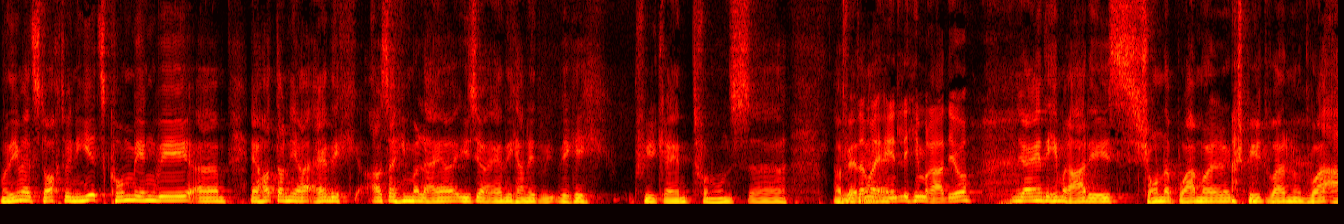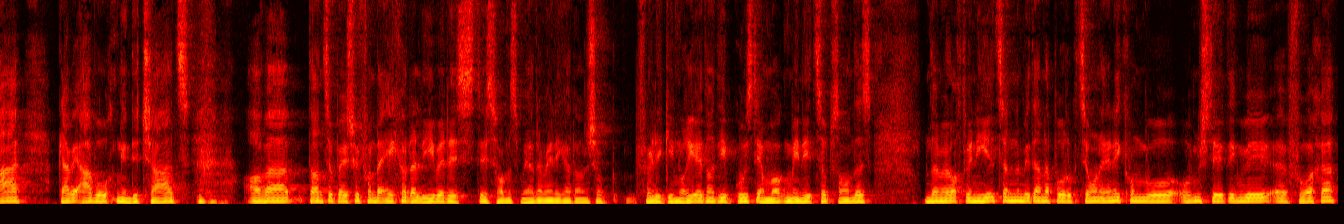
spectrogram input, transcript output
Und ich habe mir jetzt gedacht, wenn ich jetzt komme irgendwie, ähm, er hat dann ja eigentlich, außer Himalaya, ist ja eigentlich auch nicht wirklich viel gerannt von uns. Äh, auf Wird Ö3. einmal endlich im Radio. Ja, endlich im Radio ist schon ein paar Mal gespielt worden und war auch, glaube ich, auch Wochen in die Charts. Aber dann zum Beispiel von der Echo der Liebe, das, das haben sie mehr oder weniger dann schon völlig ignoriert und ich gewusst, er mag mich nicht so besonders. Und dann habe ich gedacht, wenn ich jetzt mit einer Produktion reinkomme, wo oben steht irgendwie äh, vorher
